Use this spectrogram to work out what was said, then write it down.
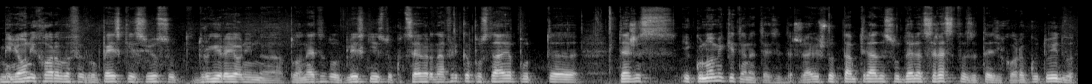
милиони хора в Европейския съюз от други райони на планетата, от Близкия изток, от Северна Африка, поставя под е, тежест економиките на тези държави, защото там трябва да се отделят средства за тези хора, които идват.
